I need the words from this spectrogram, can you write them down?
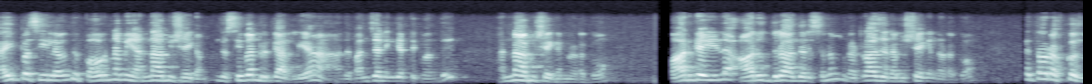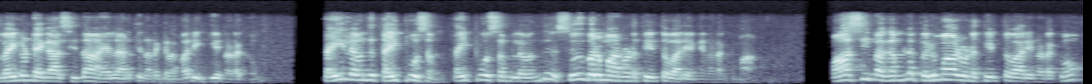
ஐப்பசியில வந்து பௌர்ணமி அன்னாபிஷேகம். இந்த சிவன் இருக்கார் இல்லையா? அந்த பஞ்சலிங்கத்துக்கு வந்து அன்னாபிஷேகம் நடக்கும். மார்கழியில ஆருத்ரா தரிசனம் நடராஜர் அபிஷேகம் நடக்கும். தவிர அஃப்கோர்ஸ் வைகுண்ட ஏகாசி தான் எல்லா இடத்தையும் நடக்கிற மாதிரி இங்கேயும் நடக்கும். தையில வந்து தைப்பூசம். தைப்பூசம்ல வந்து சிவபெருமானோட தீர்த்தவாரி அங்கே நடக்குமா? மாசி மகம்ல பெருமாளோட தீர்த்தவாரி நடக்கும்.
